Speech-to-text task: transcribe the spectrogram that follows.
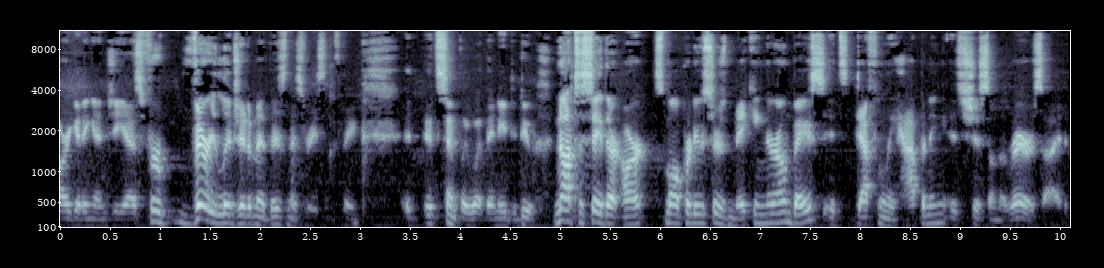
are getting NGS for very legitimate business reasons. They, it, it's simply what they need to do. Not to say there aren't small producers making their own base. It's definitely happening. It's just on the rare side.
